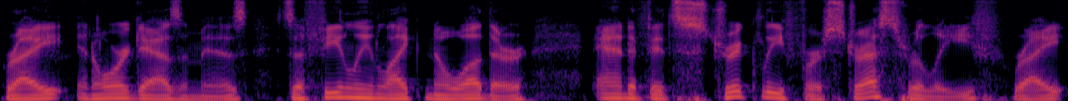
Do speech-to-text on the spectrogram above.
right? An orgasm is. It's a feeling like no other. And if it's strictly for stress relief, right?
